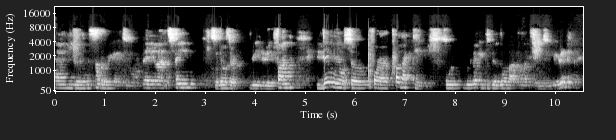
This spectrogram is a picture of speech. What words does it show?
and uh, this summer we're going to Marbella in Spain. So those are really really fun. Then we also for our product teams. So we're, we're looking to build all our product teams in Europe.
